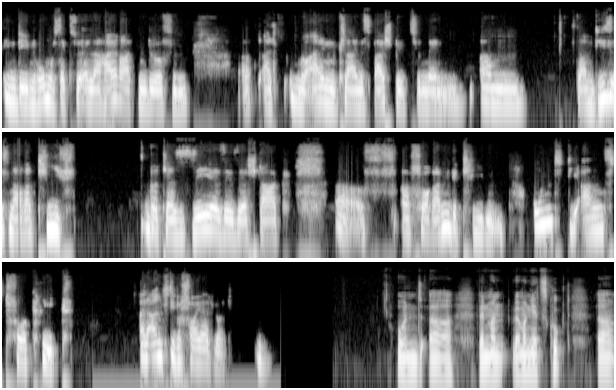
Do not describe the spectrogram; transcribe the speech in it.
in denen Homosexuelle heiraten dürfen, äh, als um nur ein kleines Beispiel zu nennen. Ähm, sagen, dieses Narrativ wird ja sehr, sehr, sehr stark äh, äh, vorangetrieben. Und die Angst vor Krieg. Eine Angst, die befeuert wird. Und äh, wenn man wenn man jetzt guckt, äh,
